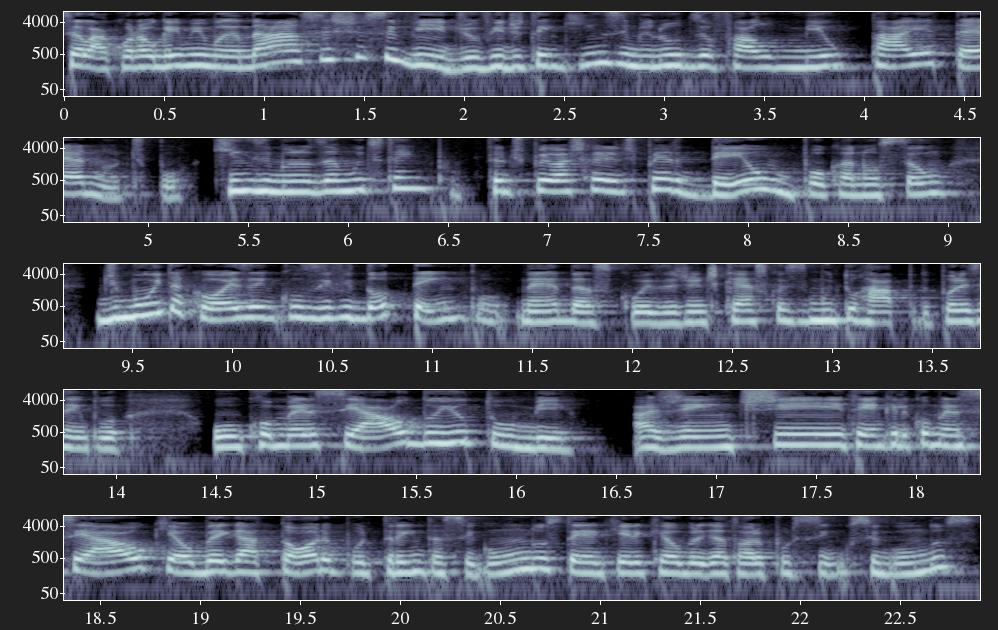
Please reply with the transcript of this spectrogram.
sei lá, quando alguém me manda, ah, assiste esse vídeo, o vídeo tem 15 minutos, eu falo, meu pai eterno, tipo, 15 minutos é muito tempo. Então, tipo, eu acho que a gente perdeu um pouco a noção de muita coisa, inclusive do tempo, né, das coisas. A gente quer as coisas muito rápido. Por exemplo, o comercial do YouTube. A gente tem aquele comercial que é obrigatório por 30 segundos, tem aquele que é obrigatório por 5 segundos.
